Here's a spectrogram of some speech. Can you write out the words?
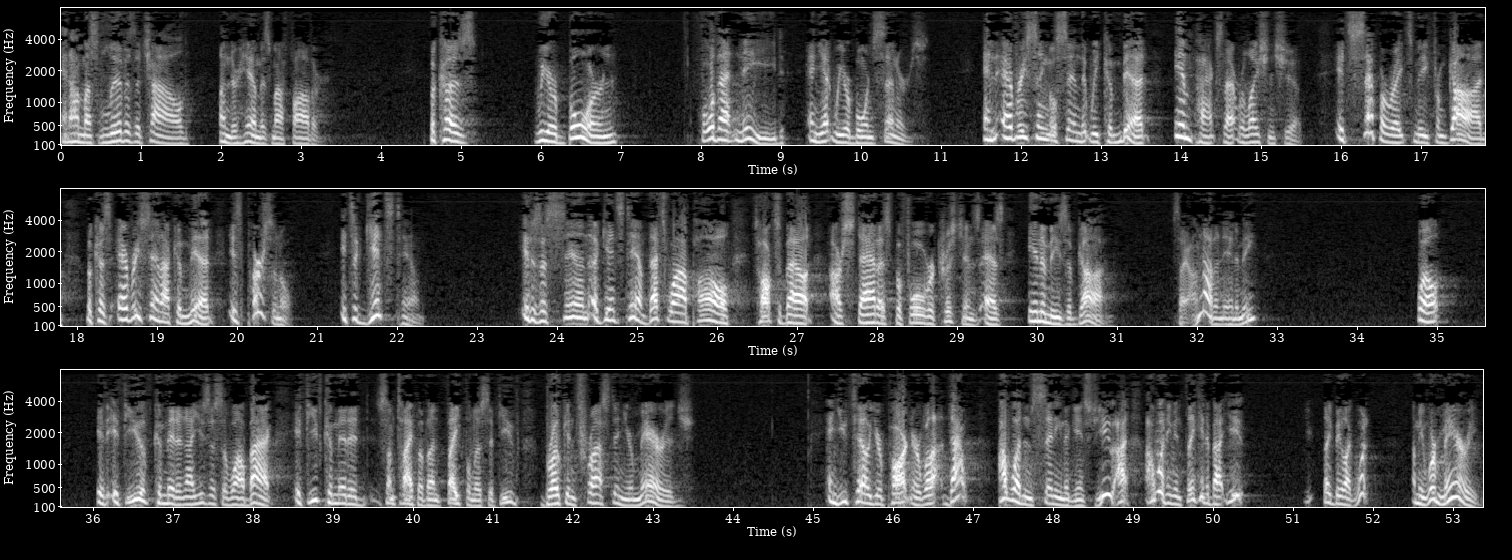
and I must live as a child under Him as my Father. Because we are born for that need, and yet we are born sinners. And every single sin that we commit impacts that relationship. It separates me from God because every sin I commit is personal. It's against Him. It is a sin against Him. That's why Paul talks about our status before we're Christians as enemies of God. Say, I'm not an enemy. Well, if, if you have committed, and I used this a while back, if you've committed some type of unfaithfulness, if you've broken trust in your marriage, and you tell your partner, well, that, I wasn't sinning against you. I, I wasn't even thinking about you. They'd be like, what? I mean, we're married.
